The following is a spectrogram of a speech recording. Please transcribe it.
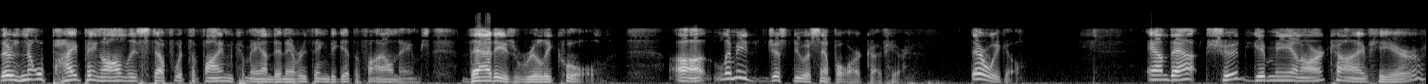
There's no piping all this stuff with the find command and everything to get the file names. That is really cool. Uh, let me just do a simple archive here. There we go. And that should give me an archive here.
